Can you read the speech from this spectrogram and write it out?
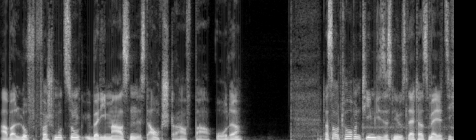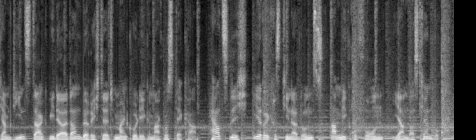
aber Luftverschmutzung über die Maßen ist auch strafbar, oder? Das Autorenteam dieses Newsletters meldet sich am Dienstag wieder, dann berichtet mein Kollege Markus Decker. Herzlich, Ihre Christina Dunz, am Mikrofon Jan-Bastian Buck.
